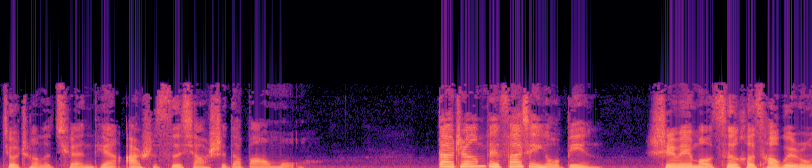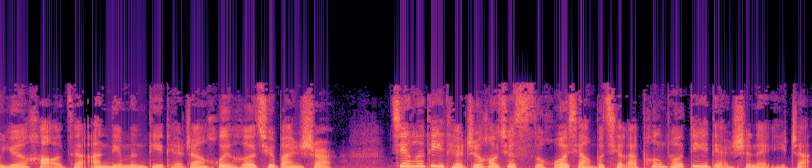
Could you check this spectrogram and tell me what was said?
就成了全天二十四小时的保姆。大张被发现有病。是因为某次和曹桂荣约好在安定门地铁站汇合去办事儿，进了地铁之后却死活想不起来碰头地点是哪一站。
